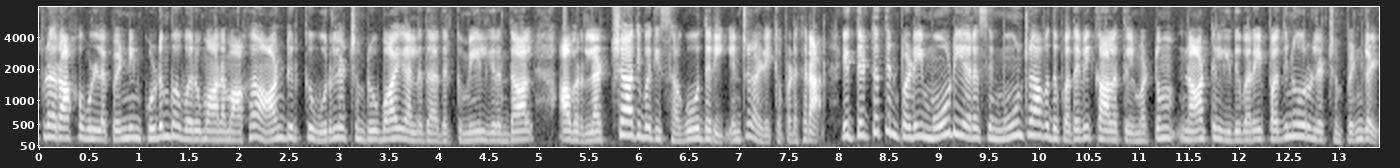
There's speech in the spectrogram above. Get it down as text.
உறுப்பினராக உள்ள பெண்ணின் குடும்ப வருமானமாக ஆண்டிற்கு ஒரு லட்சம் ரூபாய் அல்லது அதற்கு மேல் இருந்தால் அவர் லட்சாதிபதி சகோதரி என்று அழைக்கப்படுகிறார். இத்திட்டத்தின்படி மோடி அரசின் மூன்றாவது பதவிக்காலத்தில் மட்டும் நாட்டில் இதுவரை பதினோரு லட்சம் பெண்கள்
